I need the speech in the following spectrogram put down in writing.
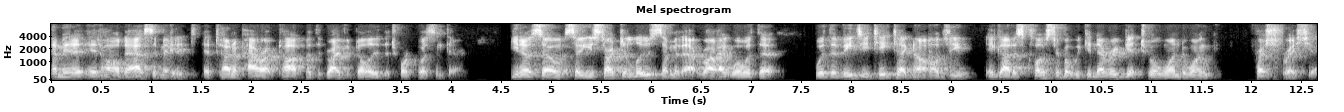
I mean, it, it hauled ass. It made a, ton of power up top, but the drivability, the torque wasn't there. You know, so so you start to lose some of that, right? Well, with the with the VGT technology, it got us closer, but we could never get to a one to one pressure ratio.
